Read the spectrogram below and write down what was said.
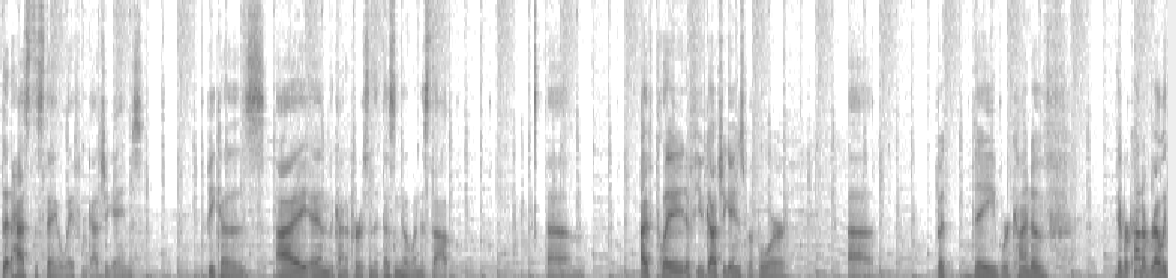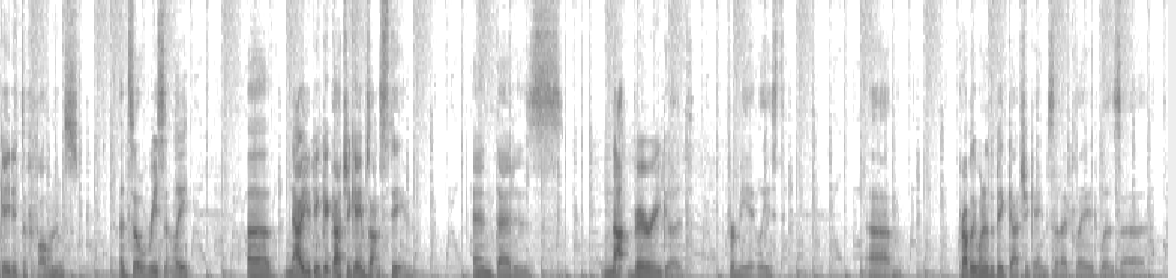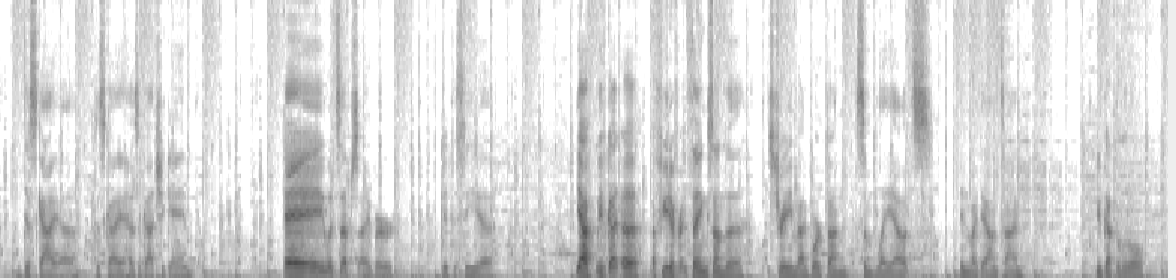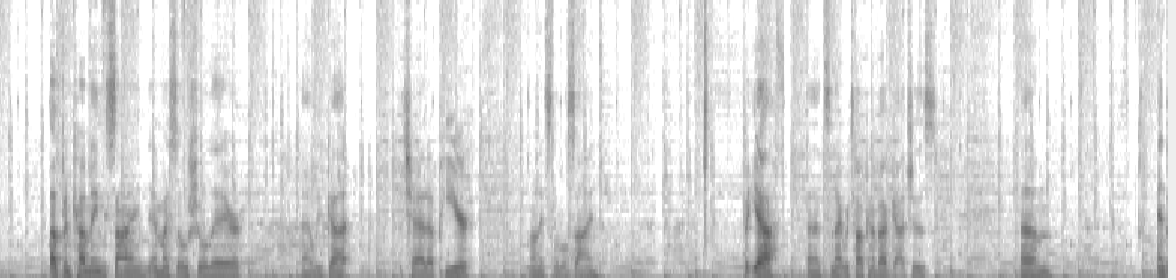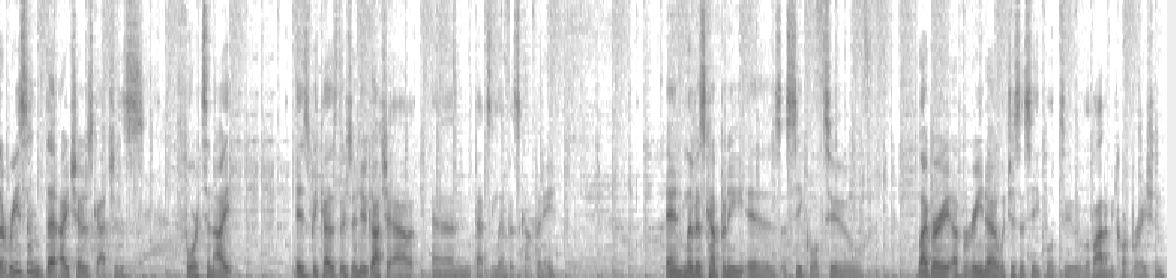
that has to stay away from gacha games because I am the kind of person that doesn't know when to stop. Um, I've played a few gacha games before, uh, but they were kind of they were kind of relegated to phones until recently. Uh, now you can get gacha games on Steam, and that is not very good for me, at least. Um, probably one of the big gacha games that I played was uh, Disgaea. Disgaea has a gacha game. Hey, what's up, Cyber? Good to see you. Yeah, we've got uh, a few different things on the stream. I've worked on some layouts in my downtime. We've got the little up and coming sign and my social there. Uh, we've got chat up here on its little sign. But yeah, uh, tonight we're talking about gachas. Um, and the reason that I chose gachas for tonight is because there's a new gacha out, and that's Limbus Company. And Limbus Company is a sequel to Library of Ruina, which is a sequel to Lobotomy Corporation.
